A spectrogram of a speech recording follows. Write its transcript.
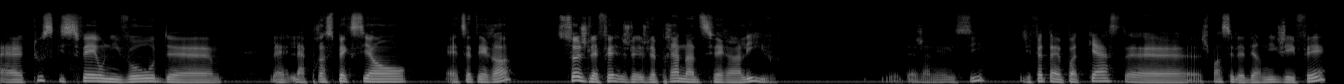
euh, tout ce qui se fait au niveau de la, prospection, etc., ça, je le fais, je, je le prends dans différents livres. J'en ai un ici. J'ai fait un podcast, euh, je pense que c'est le dernier que j'ai fait.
